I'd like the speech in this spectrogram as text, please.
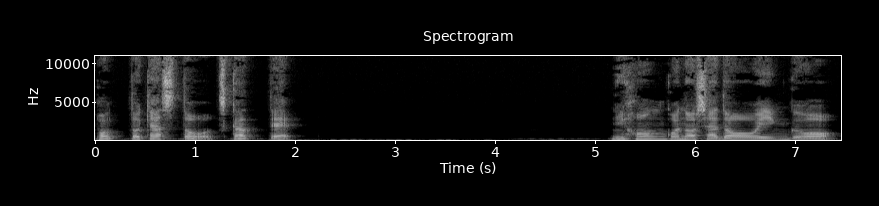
ポッドキャストを使って日本語のシャドーイングを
